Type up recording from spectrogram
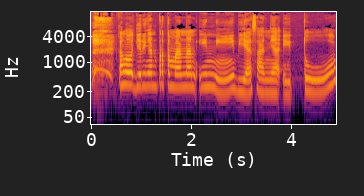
kalau jaringan pertemanan ini biasanya itu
